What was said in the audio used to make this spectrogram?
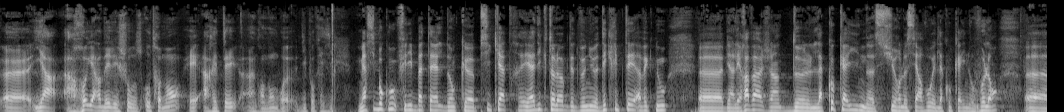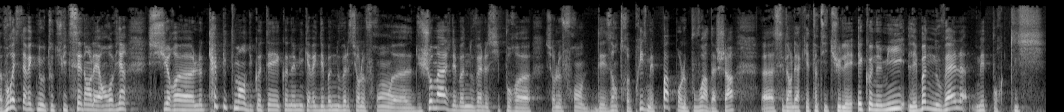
y a à regarder les choses autrement et arrêter un grand nombre d'hypocrisies. Merci beaucoup Philippe Battel, donc euh, psychiatre et addictologue, d'être venu décrypter avec nous euh, bien les ravages hein, de la cocaïne sur le cerveau et de la cocaïne au volant. Euh, vous restez avec nous tout de suite, c'est dans l'air. On revient sur le crépitement du côté économique avec des bonnes nouvelles sur le front du chômage, des bonnes nouvelles aussi pour sur le front des entreprises, mais pas pour le pouvoir d'achat. c'est dans l'air qui est intitulé Économie, les bonnes nouvelles, mais pour qui?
